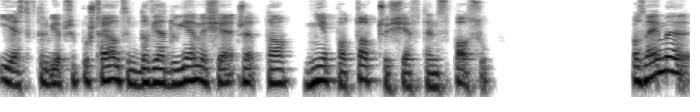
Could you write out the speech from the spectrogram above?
jest w trybie przypuszczającym. Dowiadujemy się, że to nie potoczy się w ten sposób. Poznajemy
